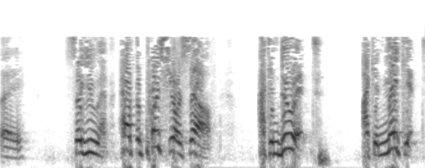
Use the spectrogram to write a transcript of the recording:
Say, so you have to push yourself. I can do it. I can make it.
